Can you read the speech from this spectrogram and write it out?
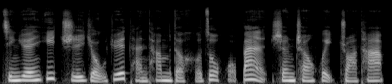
警员一直有约谈他们的合作伙伴，声称会抓他。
